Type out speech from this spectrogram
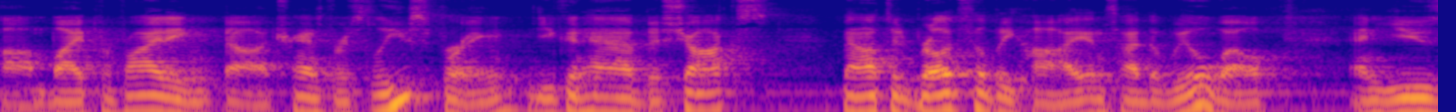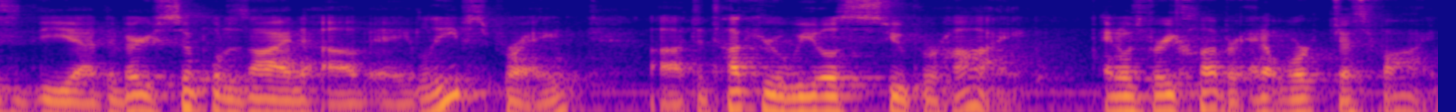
Um, by providing uh, transverse leaf spring, you can have the shocks mounted relatively high inside the wheel well and use the, uh, the very simple design of a leaf spring uh, to tuck your wheels super high. And it was very clever and it worked just fine.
